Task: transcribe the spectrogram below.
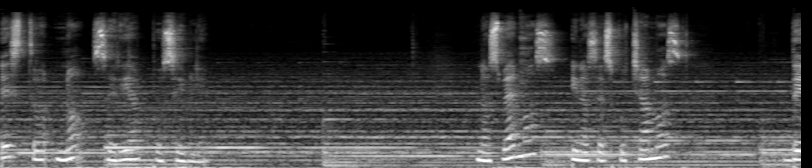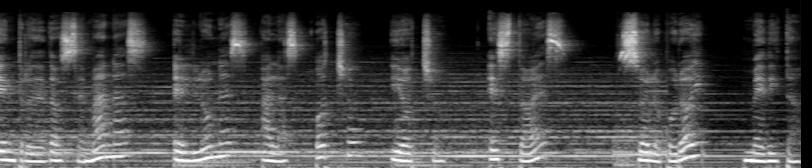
esto no sería posible. Nos vemos y nos escuchamos dentro de dos semanas, el lunes a las 8 y 8. Esto es, solo por hoy, medita.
